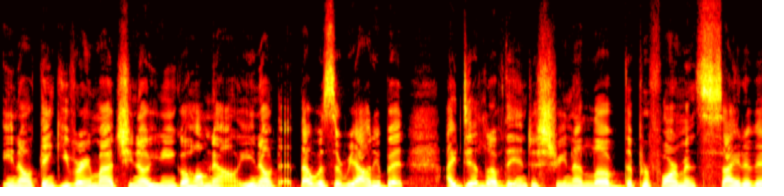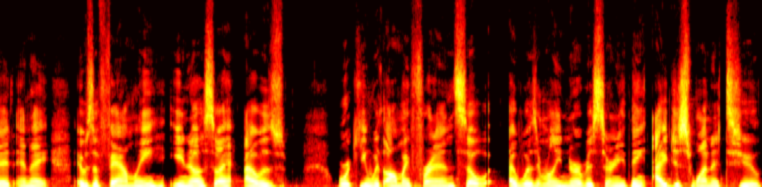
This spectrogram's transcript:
you know, thank you very much. You know, you need to go home now. You know, that, that was the reality. But I did love the industry, and I loved the performance side of it, and I it was a family, you know, so I I was working with all my friends. So I wasn't really nervous or anything. I just wanted to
